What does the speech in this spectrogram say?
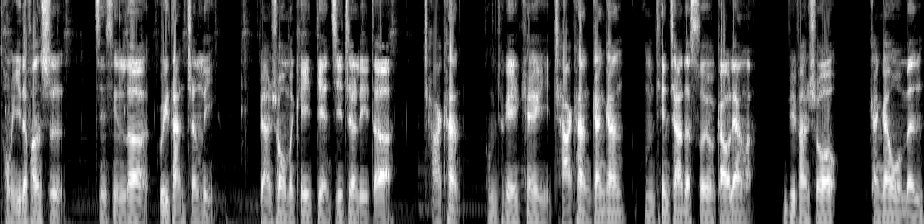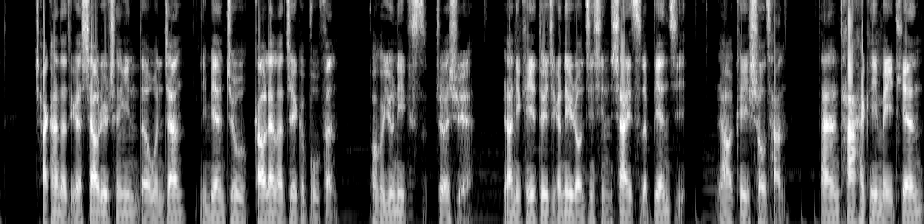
统一的方式进行了归档整理。比方说，我们可以点击这里的查看，我们就可以可以查看刚刚我们添加的所有高亮了。比方说，刚刚我们查看的这个效率成瘾的文章里面就高亮了这个部分，包括 Unix 哲学，然后你可以对这个内容进行下一次的编辑，然后可以收藏。当然，它还可以每天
